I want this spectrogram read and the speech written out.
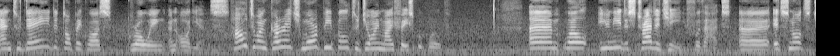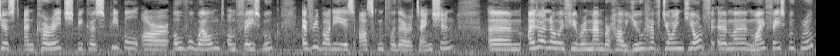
And today the topic was growing an audience. How to encourage more people to join my Facebook group. Um, well, you need a strategy for that. Uh, it's not just encourage because people are overwhelmed on Facebook. Everybody is asking for their attention. Um, I don't know if you remember how you have joined your uh, my Facebook group,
